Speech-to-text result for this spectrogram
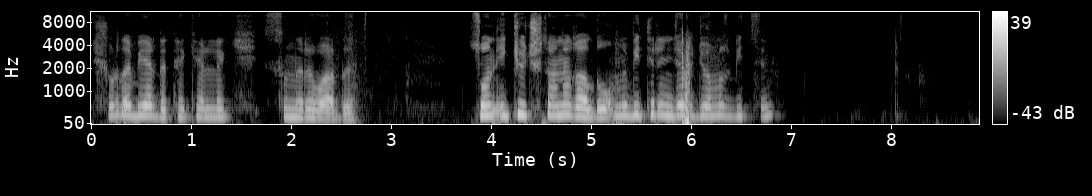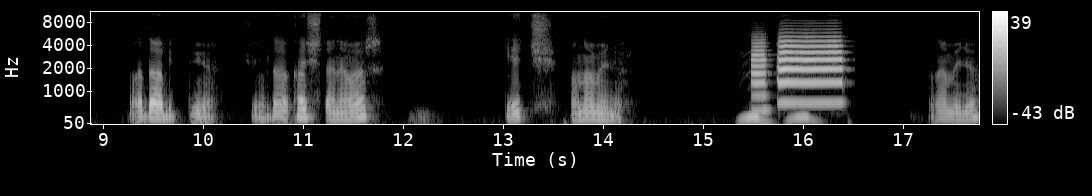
Şurada bir yerde tekerlek sınırı vardı. Son 2-3 tane kaldı. Onu bitirince videomuz bitsin. Ama daha bitmiyor. Çünkü daha kaç tane var? Geç ana menü. Ana menü.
